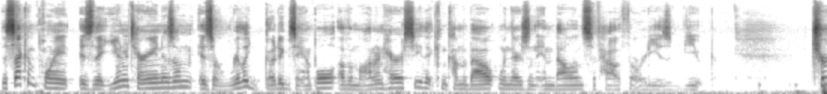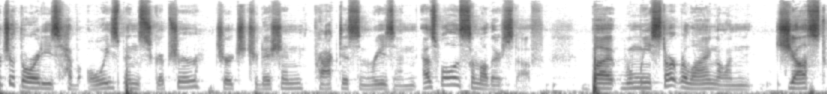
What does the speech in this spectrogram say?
The second point is that Unitarianism is a really good example of a modern heresy that can come about when there's an imbalance of how authority is viewed. Church authorities have always been scripture, church tradition, practice, and reason, as well as some other stuff. But when we start relying on just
